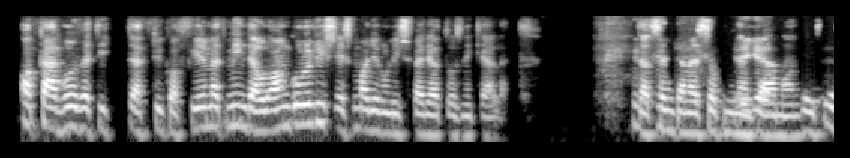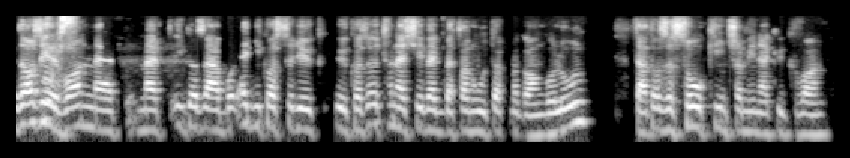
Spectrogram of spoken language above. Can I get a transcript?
akárhol vetítettük a filmet, mindenhol angolul is és magyarul is feliratozni kellett. Tehát szerintem ez sok mindent elmond. És ez azért van, mert, mert igazából egyik az, hogy ők, ők az 50-es években tanultak meg angolul, tehát az a szókincs, ami nekük van,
